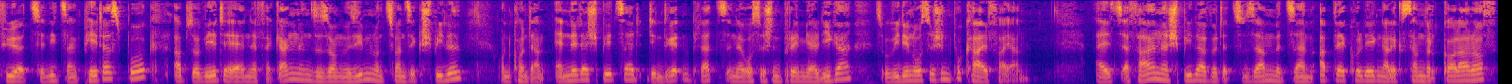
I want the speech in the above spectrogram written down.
Für Zenit St. Petersburg absolvierte er in der vergangenen Saison 27 Spiele und konnte am Ende der Spielzeit den dritten Platz in der russischen Premier Liga sowie den russischen Pokal feiern. Als erfahrener Spieler wird er zusammen mit seinem Abwehrkollegen Alexander Kolarov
